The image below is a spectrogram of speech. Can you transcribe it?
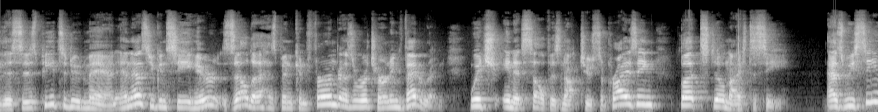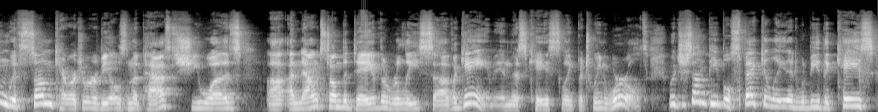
this is Pizza Dude Man, and as you can see here, Zelda has been confirmed as a returning veteran, which in itself is not too surprising, but still nice to see. As we've seen with some character reveals in the past, she was uh, announced on the day of the release of a game, in this case Link Between Worlds, which some people speculated would be the case,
